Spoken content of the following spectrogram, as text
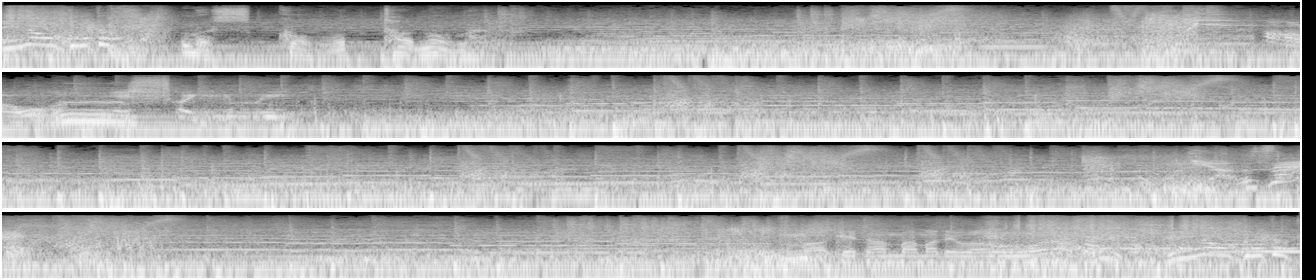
火のごと息子を頼む。青にさゆやるぜ負けたままでは終わらせん火のごとく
